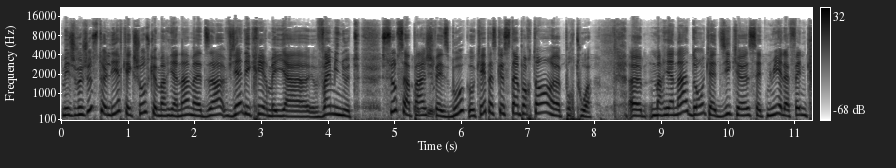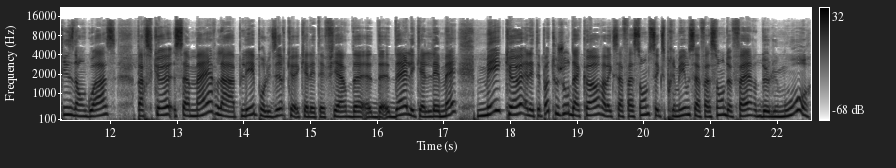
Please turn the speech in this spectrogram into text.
Mais je veux juste lire quelque chose que Mariana Mazza vient d'écrire, mais il y a 20 minutes, sur sa page Facebook, OK? Parce que c'est important euh, pour toi. Euh, Mariana, donc, a dit que cette nuit, elle a fait une crise d'angoisse parce que sa mère l'a appelée pour lui dire qu'elle était fière d'elle et qu'elle l'aimait, mais qu'elle n'était pas toujours d'accord avec sa façon de s'exprimer ou sa façon de faire de l'humour.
